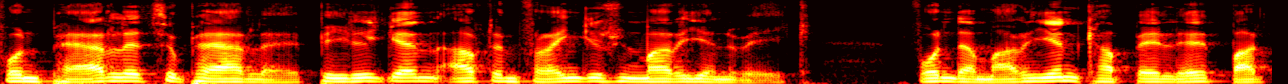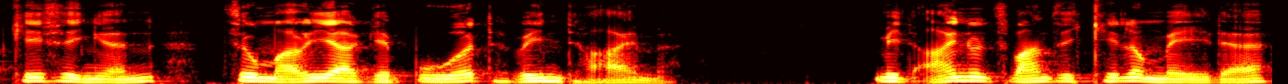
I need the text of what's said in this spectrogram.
Von Perle zu Perle pilgern auf dem fränkischen Marienweg. Von der Marienkapelle Bad Kissingen zu Maria Geburt Windheim. Mit 21 Kilometer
